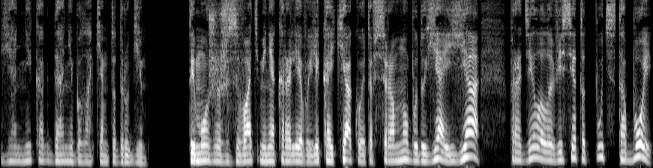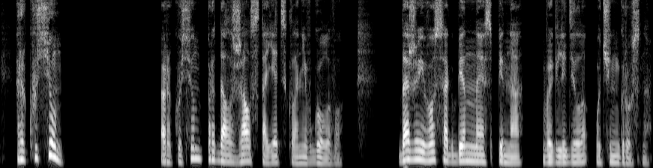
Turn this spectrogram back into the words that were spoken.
Я никогда не была кем-то другим. Ты можешь звать меня королевой или Кайкяку, это все равно буду я, и я проделала весь этот путь с тобой, Ракусюн. Ракусюн продолжал стоять, склонив голову. Даже его согбенная спина выглядела очень грустно.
